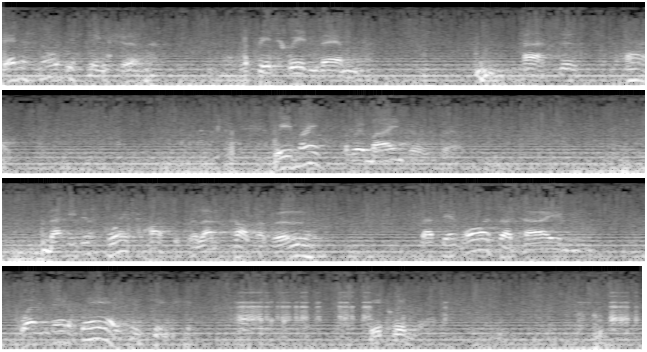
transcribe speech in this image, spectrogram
There is no distinction between them at this time. We might remind ourselves that it is quite possible and probable that there was a time when there were distinctions between them.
